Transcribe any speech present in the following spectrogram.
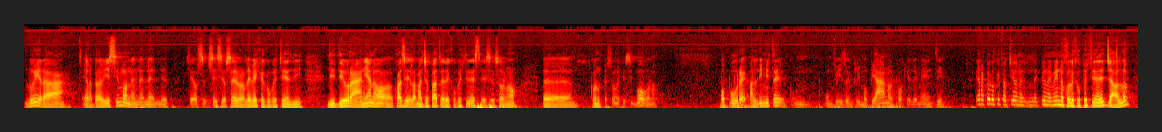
Lui era, era bravissimo, nel, nel, nel, se, se, si osservano le vecchie copertine di, di, di Urania, no? quasi la maggior parte delle copertine stesse sono eh, con persone che si muovono, oppure al limite un, viso in primo piano e pochi elementi. Era quello che faceva né più né meno con le copertine del giallo,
